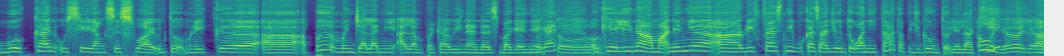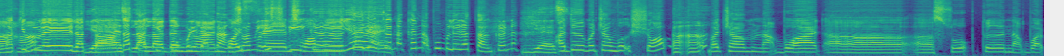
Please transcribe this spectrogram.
Bukan usia yang sesuai untuk mereka uh, apa menjalani alam perkahwinan dan sebagainya betul. kan. Okey Lina, maknanya uh, refresh ni bukan saja untuk wanita tapi juga untuk lelaki. Oh ya, ya. Lelaki boleh datang. Yes, Datanglah lelaki pun boleh datang. boyfriend, suami isteri suami. ke. Ya, kan? ya, kanak-kanak pun boleh datang kerana yes. ada macam workshop, uh-huh. macam nak buat uh, uh, soap ke, nak buat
